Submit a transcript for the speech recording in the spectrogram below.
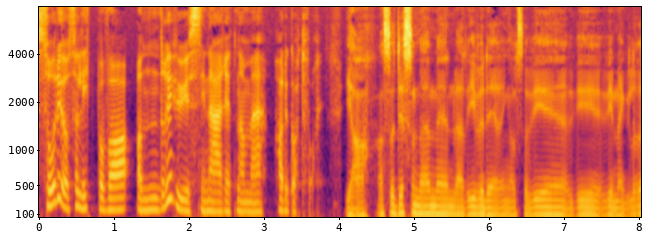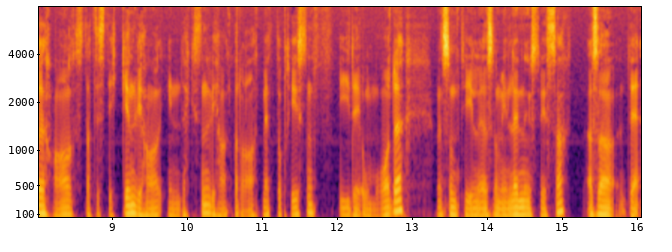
så du også litt på hva andre hus i nærheten av meg hadde gått for? Ja, altså det som er med en verdivurdering. altså Vi, vi, vi meglere har statistikken, vi har indeksen, vi har kvadratmeterprisen i det området. Men som, tidligere, som innledningsvis sagt, altså det,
